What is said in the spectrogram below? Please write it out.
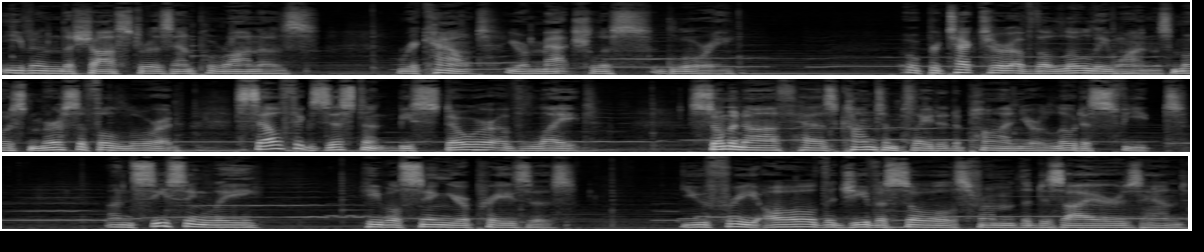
even the Shastras and Puranas recount your matchless glory. O protector of the lowly ones, most merciful Lord, self existent bestower of light, Somanath has contemplated upon your lotus feet. Unceasingly, he will sing your praises. You free all the jiva souls from the desires and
